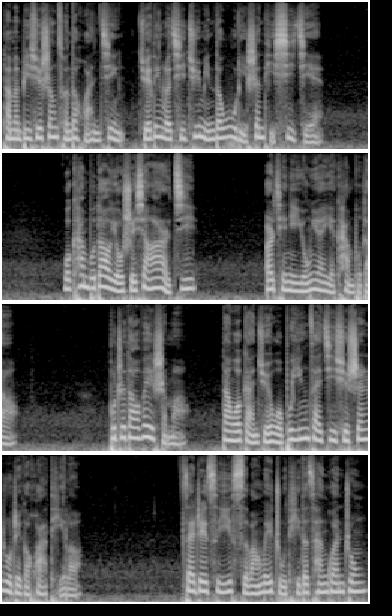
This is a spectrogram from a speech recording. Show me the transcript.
他们必须生存的环境决定了其居民的物理身体细节。我看不到有谁像阿尔基，而且你永远也看不到。不知道为什么。但我感觉我不应再继续深入这个话题了。在这次以死亡为主题的参观中，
